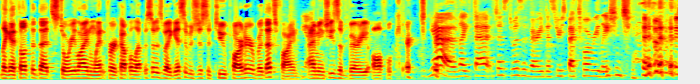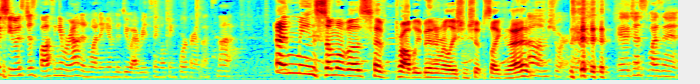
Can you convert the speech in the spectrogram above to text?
Like I thought that that storyline went for a couple episodes, but I guess it was just a two-parter. But that's fine. Yeah. I mean, she's a very awful character. yeah, like that just was a very disrespectful relationship. she was just bossing him around and wanting him to do every single thing for her, and that's not. I mean, some of us have probably been in relationships like that. Oh, I'm sure. it just wasn't.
